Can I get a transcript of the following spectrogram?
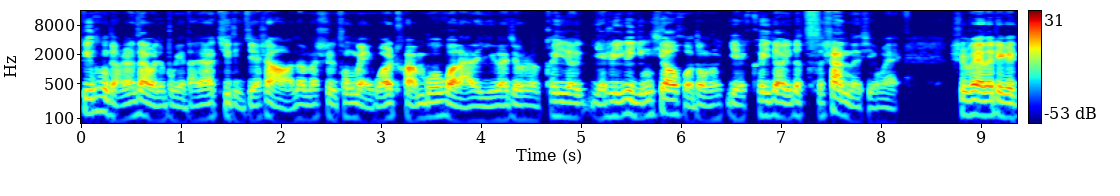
冰桶挑战赛我就不给大家具体介绍了。那么是从美国传播过来的一个，就是可以叫也是一个营销活动，也可以叫一个慈善的行为，是为了这个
